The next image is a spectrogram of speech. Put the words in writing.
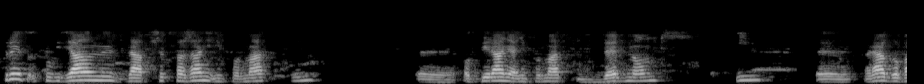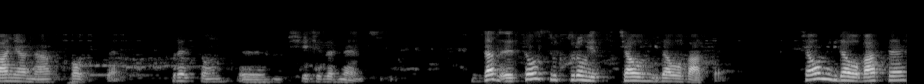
który jest odpowiedzialny za przetwarzanie informacji, odbierania informacji z zewnątrz i reagowania na bodźce, które są w świecie zewnętrznym. Tą strukturą jest ciało migdałowate. Ciało migdałowate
